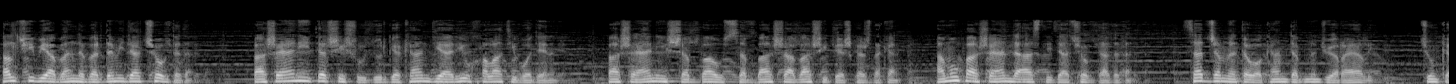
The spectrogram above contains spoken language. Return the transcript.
خەڵکی بیابان لە بەردەمیدا چۆک دەدەن. پاشایانی تەرشیش و دوورگەکان دیاری و خەڵاتی بۆ دێنن. پاشایانی شەبا و سەبا شاباشی پێشکەش دەکەن. هەموو پاشایان لە ئاستیدا چۆک دادەدەن. سەرجەم نەتەوەکان دەبنە گوێڕایەڵی، چونکە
